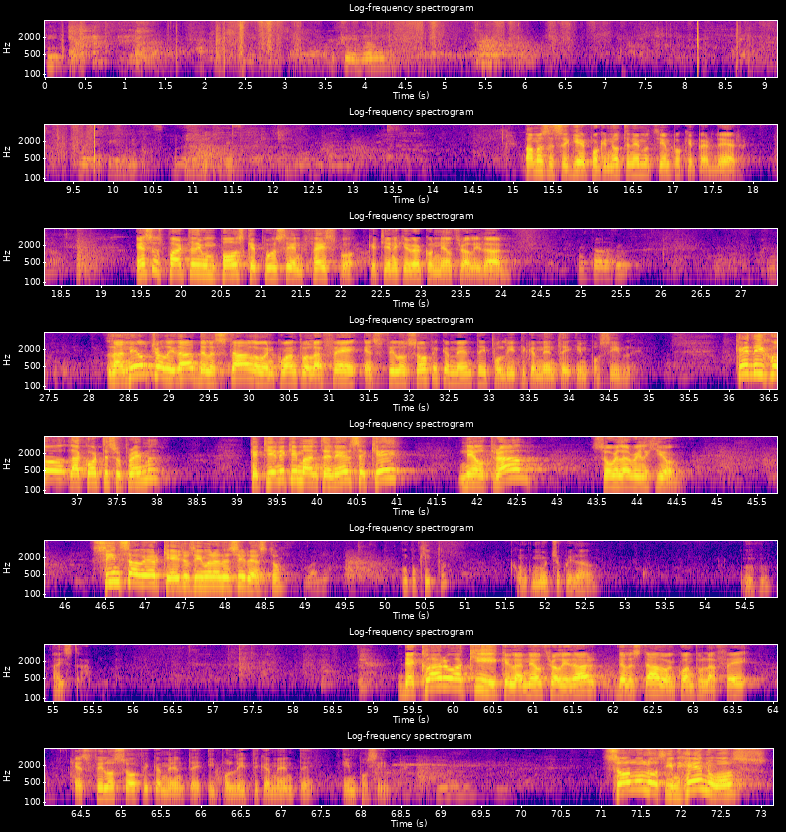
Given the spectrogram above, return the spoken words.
Sí. No. Vamos a seguir porque no tenemos tiempo que perder. Eso es parte de un post que puse en Facebook que tiene que ver con neutralidad. ¿Esta ahora sí? La neutralidad del Estado en cuanto a la fe es filosóficamente y políticamente imposible. ¿Qué dijo la Corte Suprema? Que tiene que mantenerse qué? Neutral sobre la religión. Sin saber que ellos iban a decir esto, un poquito, con mucho cuidado. Ujú, ahí está. Declaro aquí que la neutralidad del Estado en cuanto a la fe es filosóficamente y políticamente imposible. Solo los ingenuos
